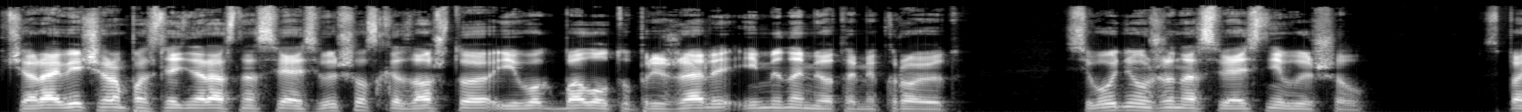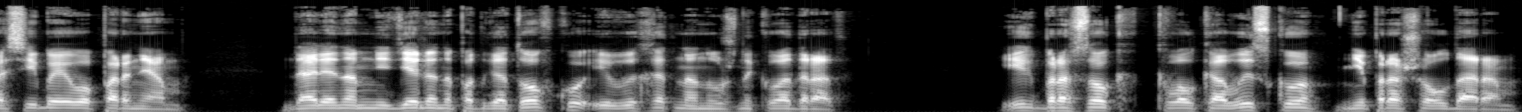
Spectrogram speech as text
Вчера вечером последний раз на связь вышел, сказал, что его к болоту прижали и минометами кроют. Сегодня уже на связь не вышел. Спасибо его парням. Дали нам неделю на подготовку и выход на нужный квадрат. Их бросок к Волковыску не прошел даром.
